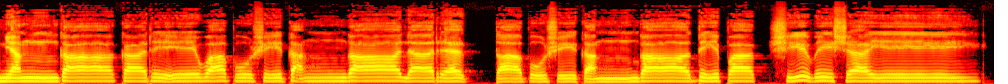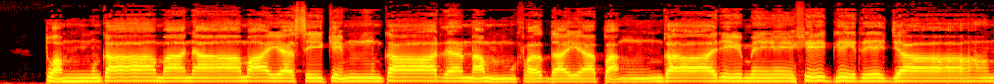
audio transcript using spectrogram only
ന്യങ്കാകരേവ പുഷി കങ്കാലരക്തപുഷി കങ്കാതിപക്ഷി വിഷയേ ത്വം കാമനാമയസി കിം കാരണം ഹൃദയ പങ്കാരിമേഹി ഗിരിജാം.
